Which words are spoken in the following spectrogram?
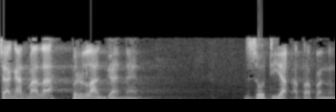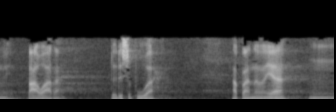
Jangan malah berlangganan. Zodiak atau apa namanya? Tawaran. Dari sebuah apa namanya? Hmm,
